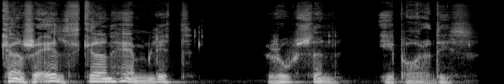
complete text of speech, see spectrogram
Kanske älskar han hemligt rosen i paradis.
